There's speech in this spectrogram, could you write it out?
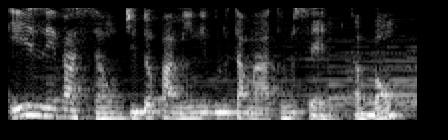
elevação de dopamina e glutamato no cérebro, tá bom?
